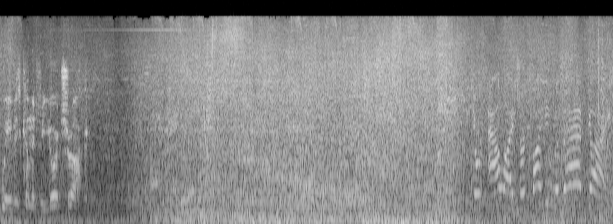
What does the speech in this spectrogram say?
An wave is coming for your truck. Your allies are fighting the bad guys.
